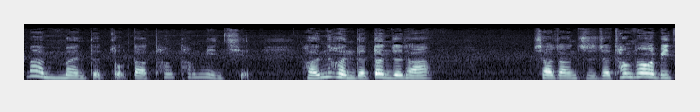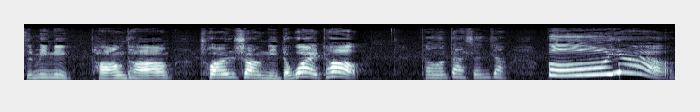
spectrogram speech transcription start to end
慢慢的走到汤汤面前，狠狠的瞪着他。校长指着汤汤的鼻子命令：“汤汤，穿上你的外套！”汤汤大声叫：“不要！”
